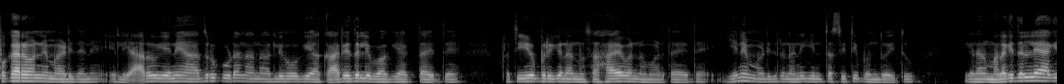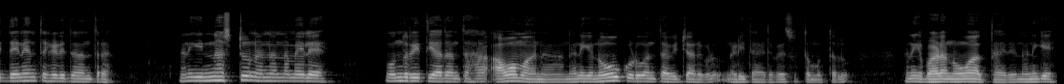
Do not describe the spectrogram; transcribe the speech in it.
ಉಪಕಾರವನ್ನೇ ಮಾಡಿದ್ದೇನೆ. ಇಲ್ಲಿ ಯಾರೂ ಏನೇ ಆದರೂ ಕೂಡ ನಾನು ಅಲ್ಲಿ ಹೋಗಿ ಆ ಕಾರ್ಯದಲ್ಲಿ ಭಾಗಿಯಾಗ್ತಾ ಇದ್ದೆ, ಪ್ರತಿಯೊಬ್ಬರಿಗೆ ನಾನು ಸಹಾಯವನ್ನು ಮಾಡ್ತಾ ಇದ್ದೆ. ಏನೇ ಮಾಡಿದರೂ ನನಗೆ ಇಂಥ ಸ್ಥಿತಿ ಬಂದೋಯಿತು. ಈಗ ನಾನು ಮಲಗಿದಲ್ಲೇ ಆಗಿದ್ದೇನೆ ಅಂತ ಹೇಳಿದ ನಂತರ, ನನಗೆ ಇನ್ನಷ್ಟು ನನ್ನನ್ನು ಮೇಲೆ ಒಂದು ರೀತಿಯಾದಂತಹ ಅವಮಾನ ನನಗೆ ನೋವು ಕೊಡುವಂಥ ವಿಚಾರಗಳು ನಡೀತಾ ಇದ್ದಾವೆ ಸುತ್ತಮುತ್ತಲು. ನನಗೆ ಭಾಳ ನೋವಾಗ್ತಾ ಇದೆ. ನನಗೆ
